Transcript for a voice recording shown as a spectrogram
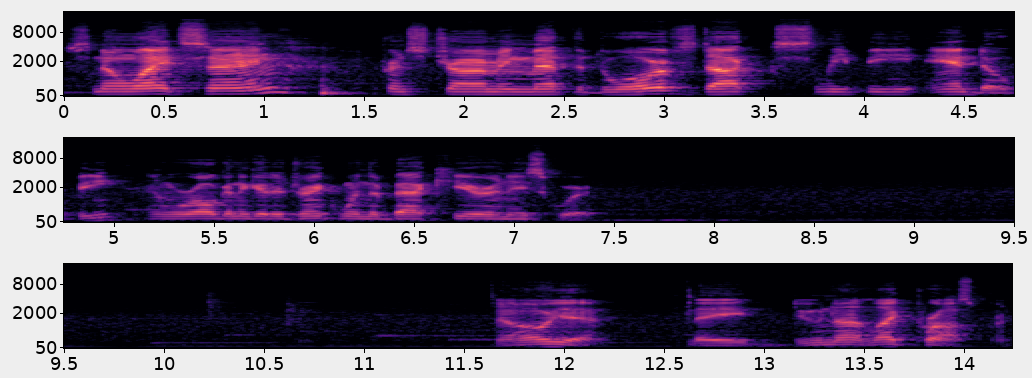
Snow White sang. Prince Charming met the dwarves, Doc, Sleepy, and Dopey, and we're all gonna get a drink when they're back here in A Squared. Oh, yeah. They do not like prospering.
